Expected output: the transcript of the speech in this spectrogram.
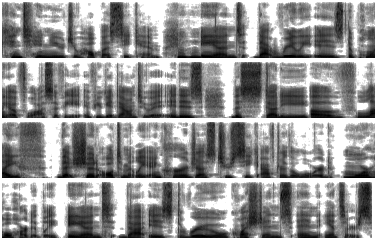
continue to help us seek Him. Mhm. And that really is the point of philosophy, if you get down to it. It is the study of life that should ultimately encourage us to seek after the Lord more wholeheartedly. And that is through questions and answers.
